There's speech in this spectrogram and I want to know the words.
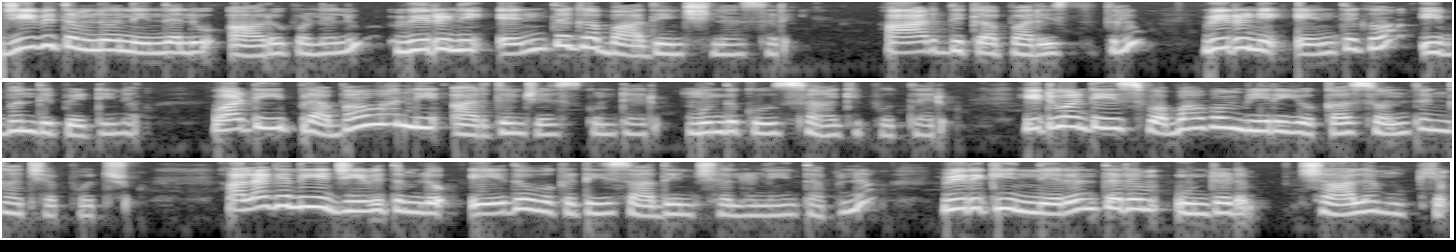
జీవితంలో నిందలు ఆరోపణలు వీరిని ఎంతగా బాధించినా సరే ఆర్థిక పరిస్థితులు వీరిని ఎంతగా ఇబ్బంది పెట్టినా వాటి ప్రభావాన్ని అర్థం చేసుకుంటారు ముందుకు సాగిపోతారు. ఇటువంటి స్వభావం వీరి యొక్క సొంతంగా చెప్పొచ్చు. అలాగనే జీవితంలో ఏదో ఒకటి సాధించాలని తపన వీరికి నిరంతరం ఉండడం చాలా ముఖ్యం.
